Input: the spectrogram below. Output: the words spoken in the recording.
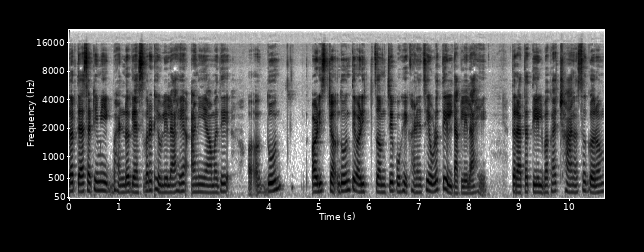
तर त्यासाठी मी एक भांडं गॅसवर ठेवलेलं आहे आणि यामध्ये दोन अडीच च दोन ते अडीच चमचे पोहे खाण्याचे एवढं तेल टाकलेलं आहे. तर आता तेल बघा छान असं गरम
